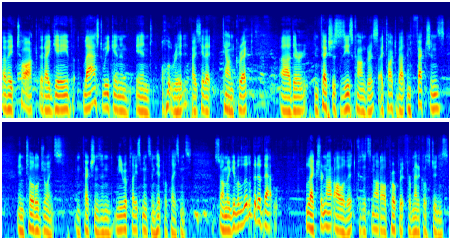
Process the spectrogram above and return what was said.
of a talk that I gave last weekend in, in Ohrid, if I say that town correct, uh, their infectious disease congress. I talked about infections in total joints, infections in knee replacements and hip replacements. So I'm going to give a little bit of that lecture, not all of it, because it's not all appropriate for medical students.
